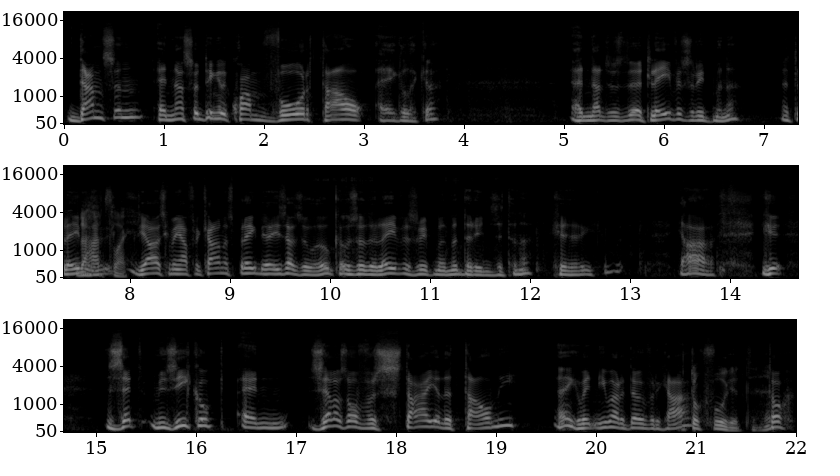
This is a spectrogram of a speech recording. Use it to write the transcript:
dansen en dat soort dingen kwam voor taal eigenlijk. Hè. En dat is het levensritme. Hè. Het levens... hartslag. Ja, als je met Afrikanen spreekt, dan is dat zo ook. Hoe zo de levensritme erin zitten. Hè. Je, ja, je zet muziek op en zelfs al versta je de taal niet, hè, je weet niet waar het over gaat, Toch voel je het. Hè? toch?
